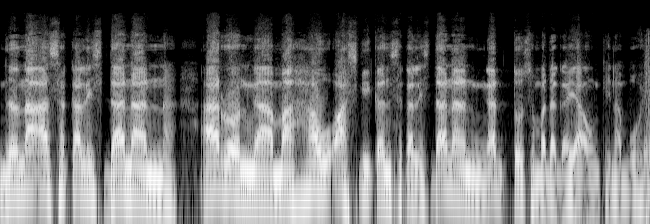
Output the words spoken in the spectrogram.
na naa sa kalisdanan aron nga mahawas gikan sa kalisdanan ngadto sa madagayaong kinabuhi.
